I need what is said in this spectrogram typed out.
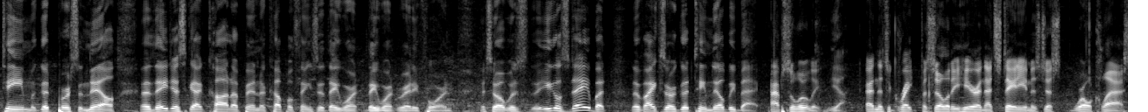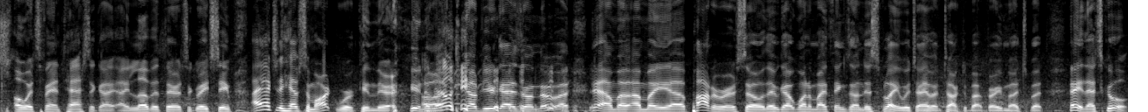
team, a good personnel. they just got caught up in a couple things that they weren't they weren't ready for, and, and so it was the Eagles' day. But the Vikes are a good team. They'll be back. Absolutely. Yeah and it's a great facility here, and that stadium is just world class. Oh, it's fantastic! I, I, love it there. It's a great stadium. I actually have some artwork in there. You know, oh, really? I, you, know, you guys don't know, I, yeah, I'm a, I'm a uh, potterer, so they've got one of my things on display, which I haven't talked about very much. But hey, that's cool.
